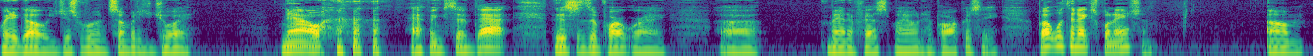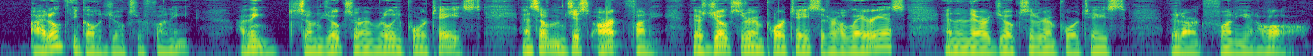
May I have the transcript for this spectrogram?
Way to go, you just ruined somebody's joy. Now, having said that, this is the part where I uh, manifest my own hypocrisy, but with an explanation. Um, I don't think all jokes are funny. I think some jokes are in really poor taste, and some of them just aren't funny. There's jokes that are in poor taste that are hilarious, and then there are jokes that are in poor taste that aren't funny at all.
